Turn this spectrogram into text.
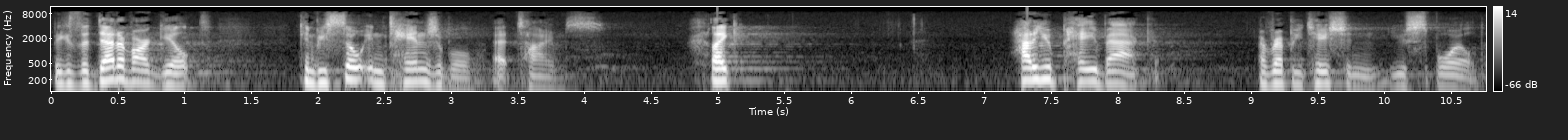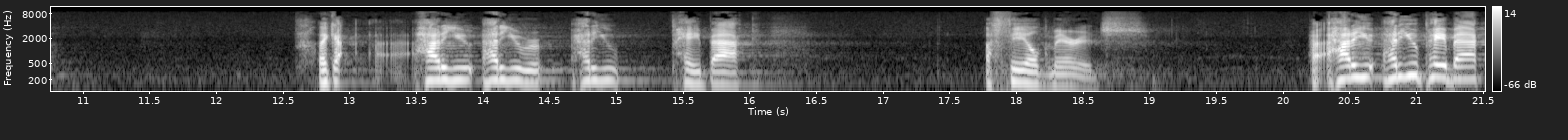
because the debt of our guilt can be so intangible at times. Like, how do you pay back a reputation you spoiled? Like, how do you, how do you, how do you pay back a failed marriage? How do you, how do you pay back?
